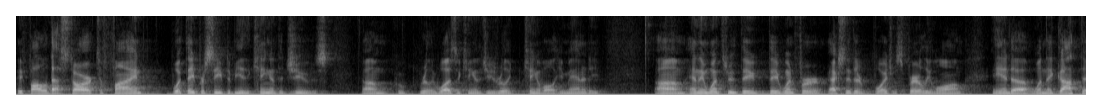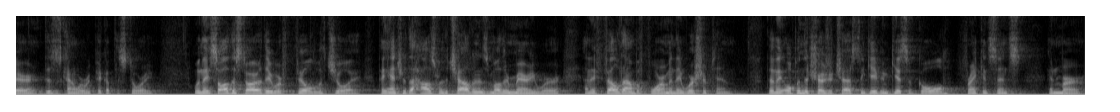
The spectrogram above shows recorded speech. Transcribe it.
they followed that star to find what they perceived to be the king of the Jews um, who really was the king of the Jews, really king of all humanity. Um, and they went through, they, they went for, actually, their voyage was fairly long. And uh, when they got there, this is kind of where we pick up the story. When they saw the star, they were filled with joy. They entered the house where the child and his mother Mary were, and they fell down before him and they worshiped him. Then they opened the treasure chest and gave him gifts of gold, frankincense, and myrrh.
